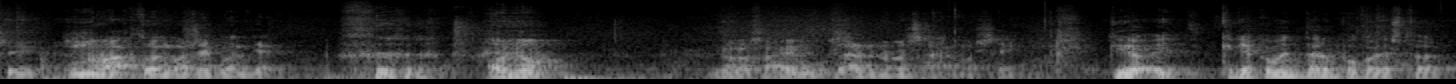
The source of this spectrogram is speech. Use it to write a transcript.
Sí. Uno actúa en consecuencia. O no. No lo sabemos. Claro, no lo sabemos, sí. Tío, eh, quería comentar un poco de esto.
